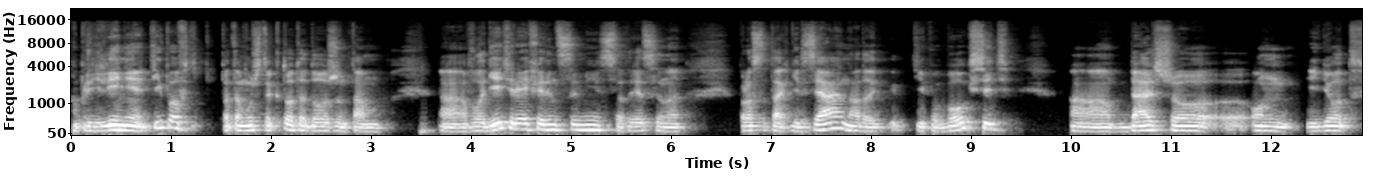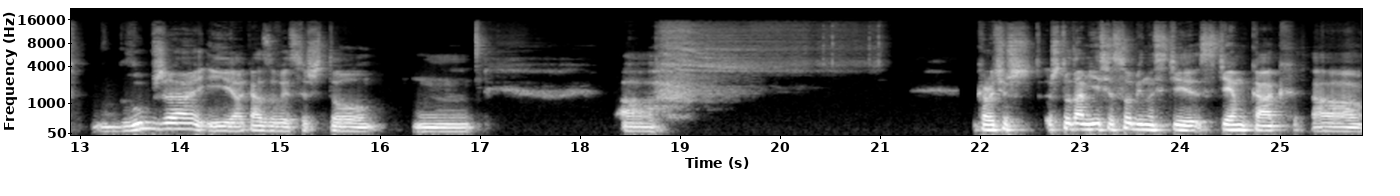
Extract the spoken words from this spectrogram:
определения типов, потому что кто-то должен там э, владеть референсами, соответственно, просто так нельзя, надо типа боксить. А, дальше он идет глубже, и оказывается, что а, короче, что там есть особенности с тем, как а,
